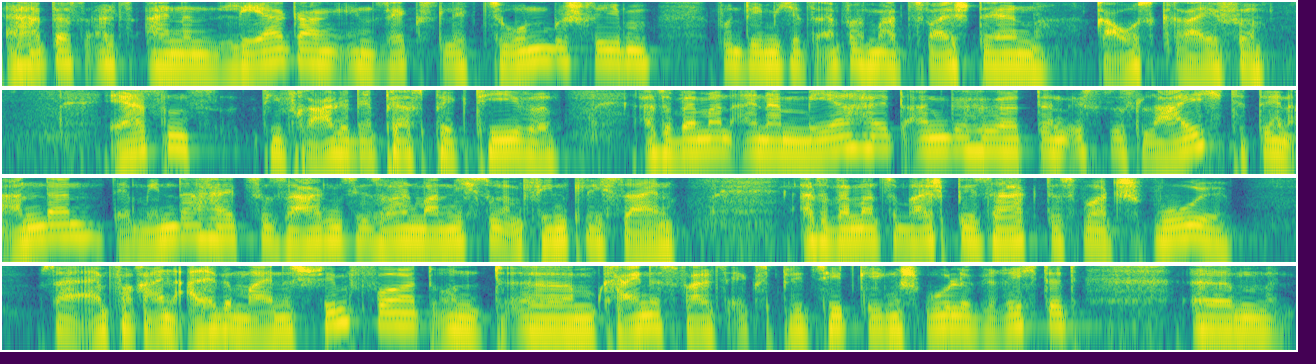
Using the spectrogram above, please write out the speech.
Er hat das als einen Lehrgang in sechs Lektionen beschrieben, von dem ich jetzt einfach mal zwei Stellen rausgreife. Erstens die Frage der Perspektive. Also wenn man einer Mehrheit angehört, dann ist es leicht, den anderen, der Minderheit, zu sagen, sie sollen mal nicht so empfindlich sein. Also wenn man zum Beispiel sagt, das Wort schwul sei einfach ein allgemeines Schimpfwort und ähm, keinesfalls explizit gegen Schwule gerichtet. Ähm,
